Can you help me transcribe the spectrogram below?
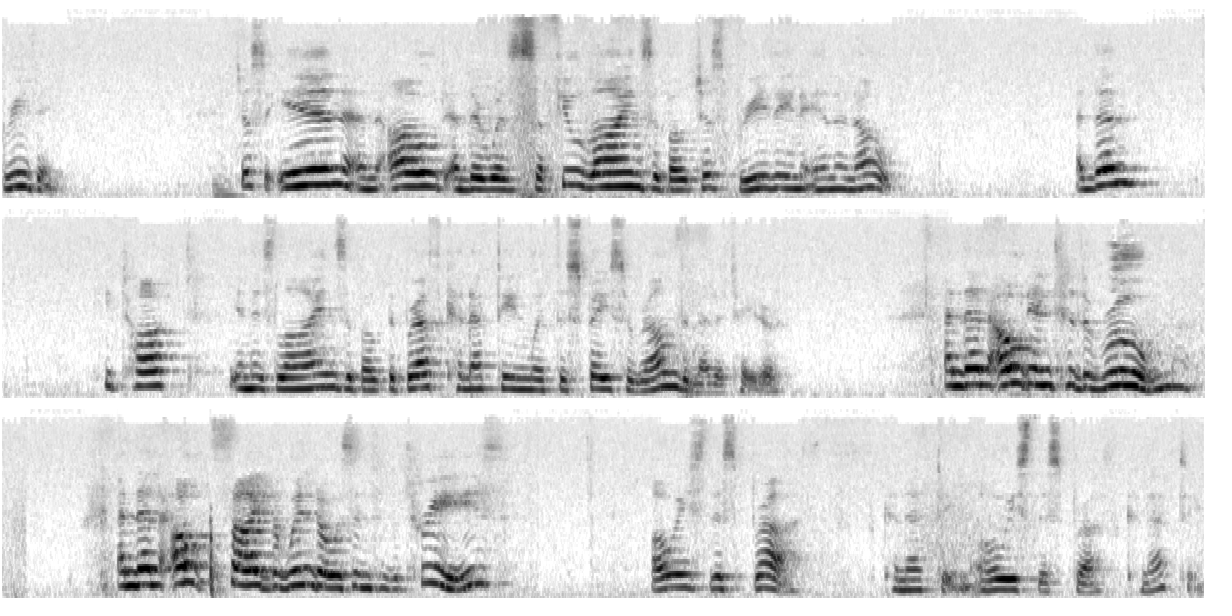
breathing. Just in and out, and there was a few lines about just breathing in and out. And then he talked in his lines about the breath connecting with the space around the meditator and then out into the room, and then outside the windows into the trees. Always this breath connecting, always this breath connecting.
